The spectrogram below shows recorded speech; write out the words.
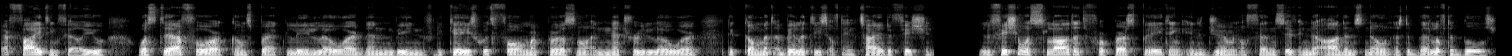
Their fighting value was therefore considerably lower than being the case with former personnel and naturally lower the combat abilities of the entire division. The division was slaughtered for participating in the German offensive in the Ardennes known as the Battle of the Bulge,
